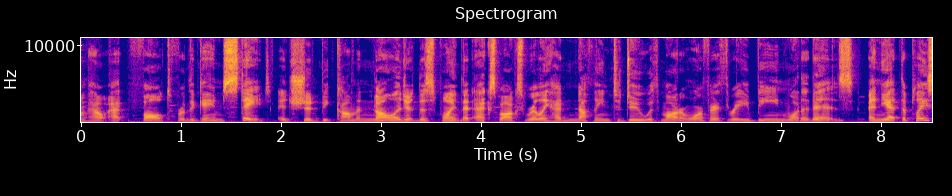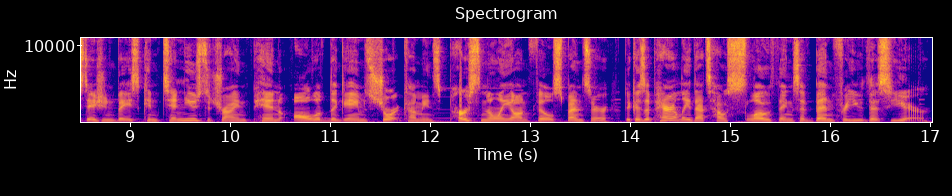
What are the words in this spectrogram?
somehow at fault for the game's state. It should be common knowledge at this point that Xbox really had nothing to do with Modern Warfare 3 being what it is. And yet the PlayStation base continues to try and pin all of the game's shortcomings personally on Phil Spencer, because apparently that's how slow things have been for you this year.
